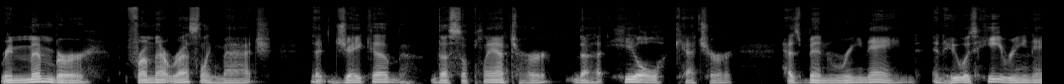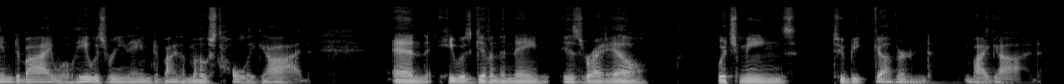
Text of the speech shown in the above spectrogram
remember from that wrestling match that Jacob, the supplanter, the heel catcher, has been renamed. And who was he renamed by? Well, he was renamed by the most holy God. And he was given the name Israel, which means to be governed by God.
